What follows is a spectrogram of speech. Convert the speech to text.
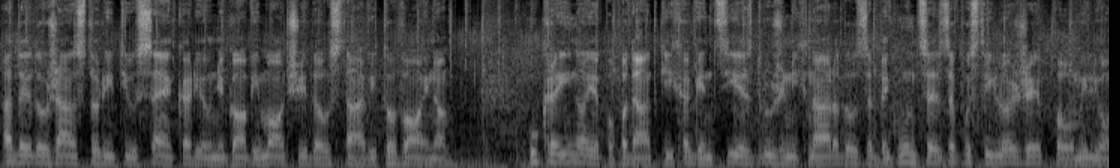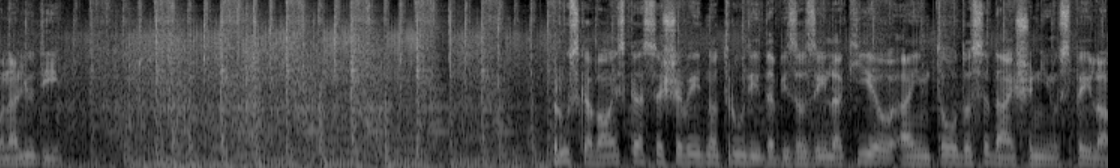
a da je dolžan storiti vse, kar je v njegovi moči, da ustavi to vojno. Ukrajino je po podatkih Agencije Združenih narodov za begunce zapustilo že pol milijona ljudi. Ruska vojska se še vedno trudi, da bi zauzela Kijev, a jim to do sedaj še ni uspelo.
